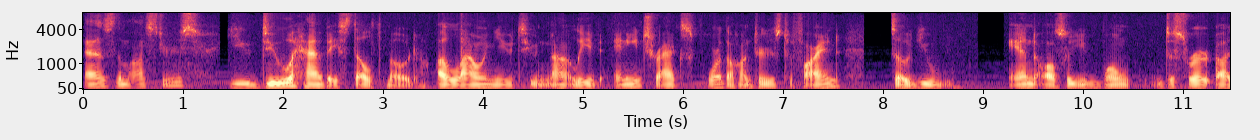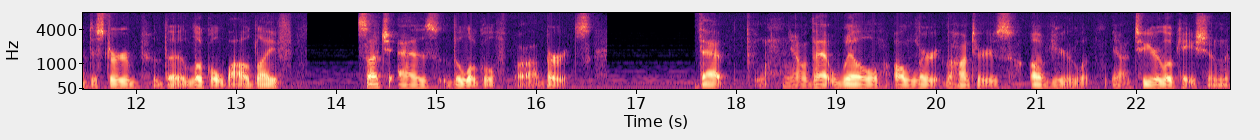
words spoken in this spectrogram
as the monsters. You do have a stealth mode allowing you to not leave any tracks for the hunters to find. So you and also you won't disturb, uh, disturb the local wildlife such as the local uh, birds that you know that will alert the hunters of your you know, to your location.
